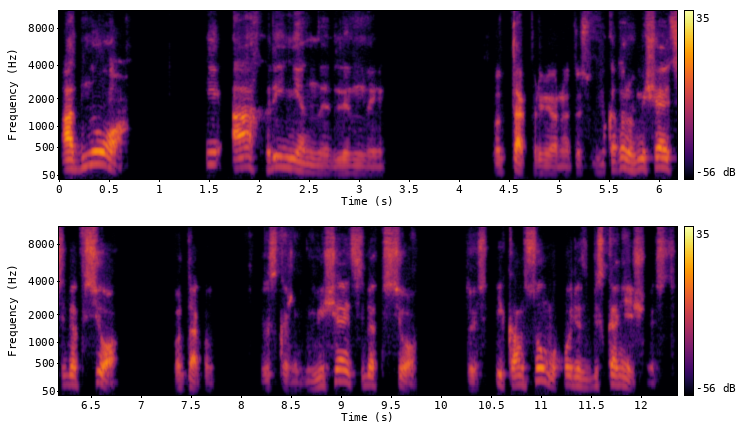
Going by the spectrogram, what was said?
одно, и охрененной длины. Вот так примерно, то есть в вмещает в себя все. Вот так вот, скажем, вмещает в себя все. То есть и концом уходит в бесконечность.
